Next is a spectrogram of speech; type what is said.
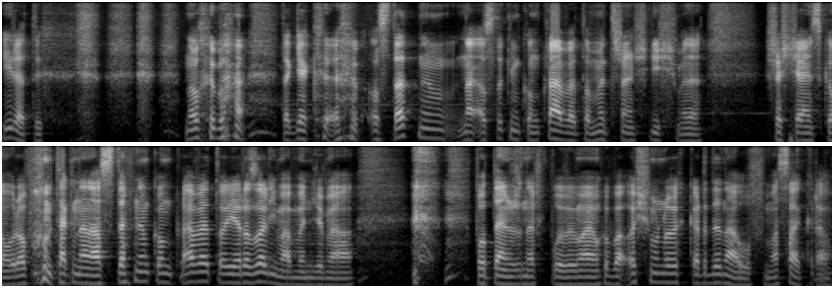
Ile tych... No chyba tak jak w ostatnim, na ostatnim konklawę to my trzęśliśmy chrześcijańską Europą, tak na następnym konklawę to Jerozolima będzie miała potężne wpływy. Mają chyba ośmiu nowych kardynałów. Masakra.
